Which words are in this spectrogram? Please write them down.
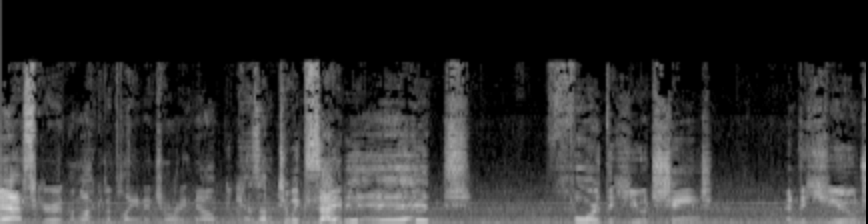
Ah, screw it. I'm not going to play an intro right now because I'm too excited for the huge change and the huge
